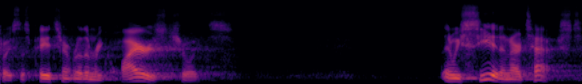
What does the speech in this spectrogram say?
choice. This patient rhythm requires choice. And we see it in our text.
